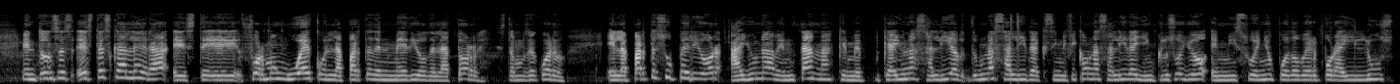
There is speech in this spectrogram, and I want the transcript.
Entonces, esta escalera este, forma un hueco en la parte del medio de la torre. ¿Estamos de acuerdo? En la parte superior hay una ventana que, me, que hay una salida, una salida, que significa una salida, y incluso yo en mi sueño puedo ver por ahí luz,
